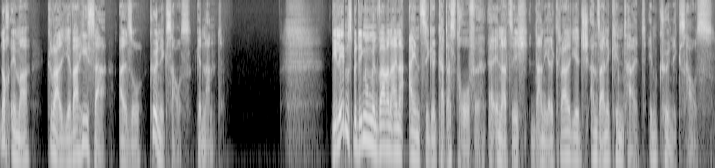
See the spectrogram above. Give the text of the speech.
noch immer Kraljeva Hisa, also Königshaus genannt. Die Lebensbedingungen waren eine einzige Katastrophe, erinnert sich Daniel Kraljic an seine Kindheit im Königshaus.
